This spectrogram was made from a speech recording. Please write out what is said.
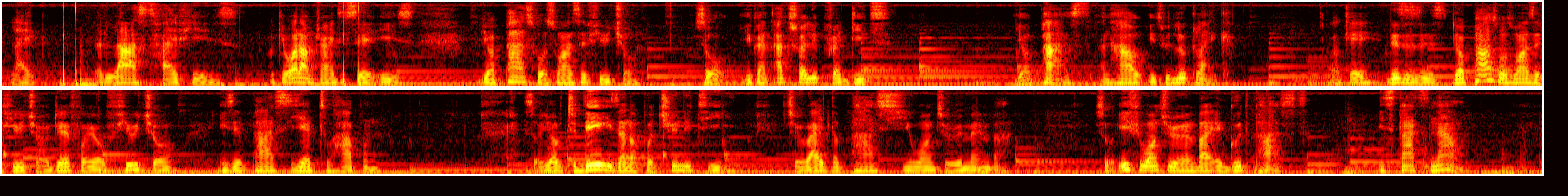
like the last five years. Okay, what I'm trying to say is your past was once a future, so you can actually predict your past and how it will look like. Okay, this is this. Your past was once a future, therefore, your future is a past yet to happen. So, your today is an opportunity to write the past you want to remember. So, if you want to remember a good past, it starts now.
